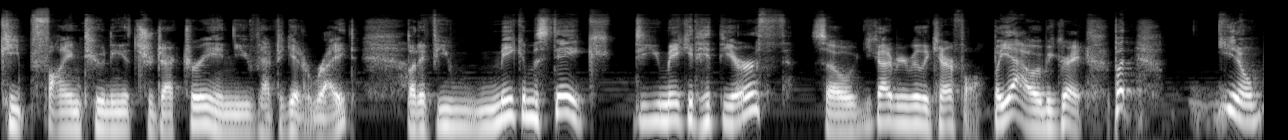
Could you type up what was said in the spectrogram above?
keep fine tuning its trajectory, and you have to get it right. But if you make a mistake, do you make it hit the Earth? So you got to be really careful. But yeah, it would be great. But you know,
